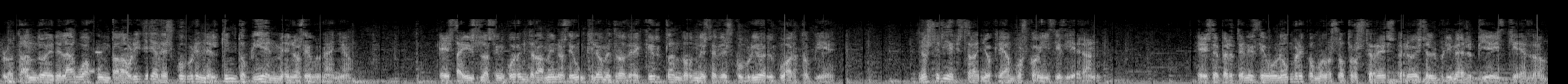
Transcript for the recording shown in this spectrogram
Flotando en el agua junto a la orilla descubren el quinto pie en menos de un año. Esta isla se encuentra a menos de un kilómetro de Kirkland donde se descubrió el cuarto pie. No sería extraño que ambos coincidieran. Este pertenece a un hombre como los otros tres, pero es el primer pie izquierdo.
